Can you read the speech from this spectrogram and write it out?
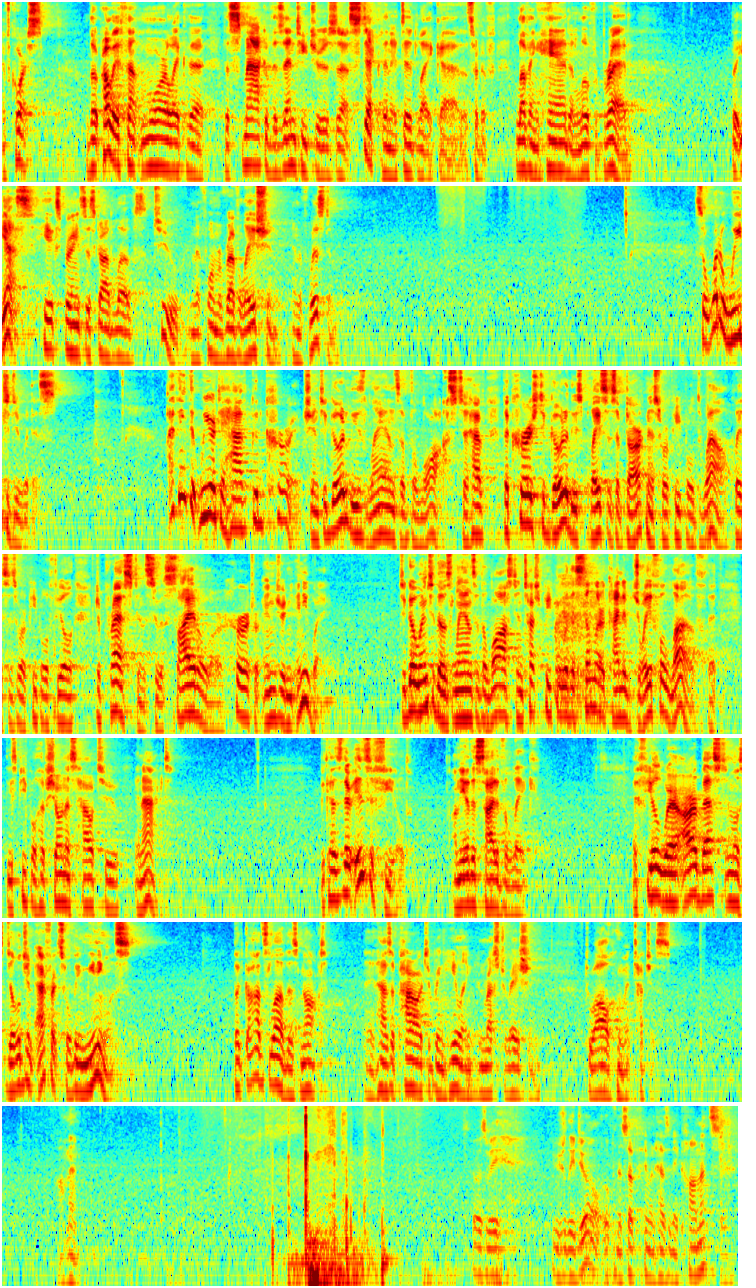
Of course. Though it probably felt more like the, the smack of the Zen teacher's uh, stick than it did like uh, the sort of loving hand and a loaf of bread. But yes, he experiences God loves too in the form of revelation and of wisdom. So, what are we to do with this? I think that we are to have good courage and to go to these lands of the lost, to have the courage to go to these places of darkness where people dwell, places where people feel depressed and suicidal or hurt or injured in any way. To go into those lands of the lost and touch people with a similar kind of joyful love that these people have shown us how to enact. Because there is a field on the other side of the lake, a field where our best and most diligent efforts will be meaningless. But God's love is not and it has a power to bring healing and restoration to all whom it touches. Amen. So, as we usually do, I'll open this up if anyone has any comments or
